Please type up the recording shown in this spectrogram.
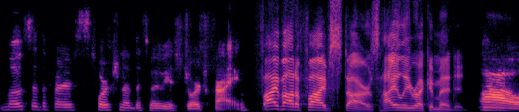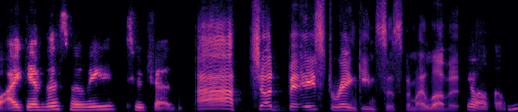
most of the first portion of this movie is George crying. Five out of five stars, highly recommended. Wow, I give this movie two chuds. Ah, Chud based ranking system. I love it. You're welcome.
